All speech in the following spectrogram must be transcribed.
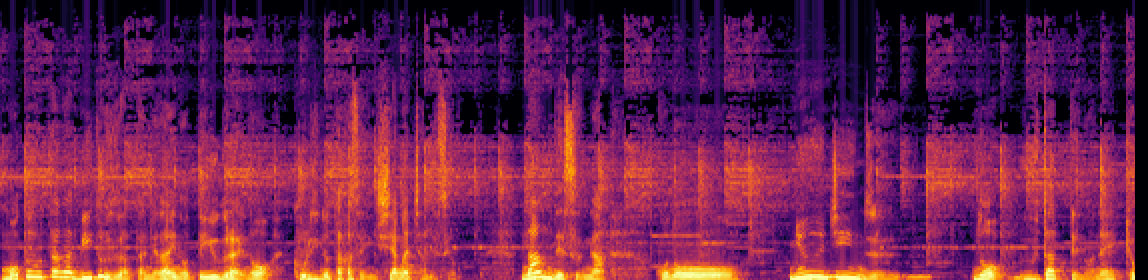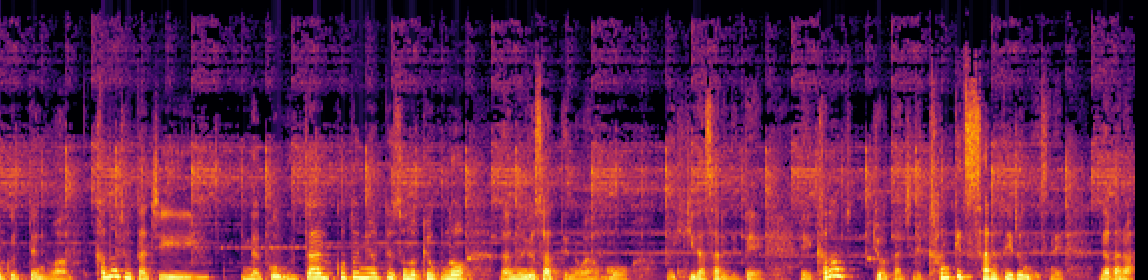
元歌がビートルズだったんじゃないのっていうぐらいのクオリティの高さに仕上がっちゃうんですよ。なんですがこのニュージーンズの歌っていうのはね曲っていうのは彼女たちがこう歌うことによってその曲のあの良さっていうのがもう引き出されてて、え彼女たちで完結されているんですね。だから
